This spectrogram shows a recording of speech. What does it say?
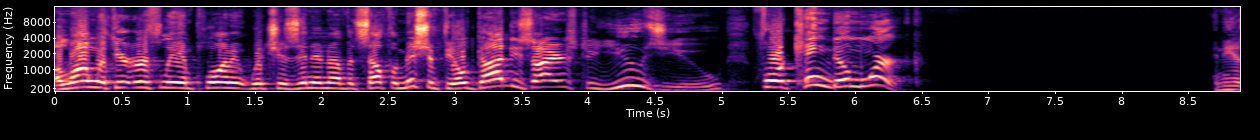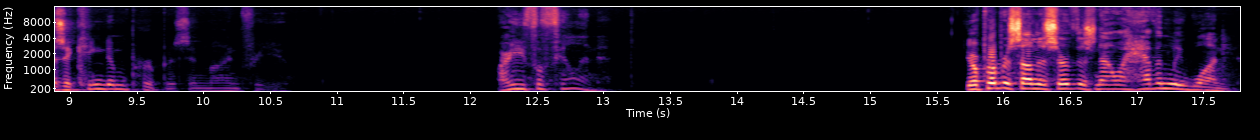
Along with your earthly employment, which is in and of itself a mission field, God desires to use you for kingdom work. And He has a kingdom purpose in mind for you. Are you fulfilling it? Your purpose on this earth is now a heavenly one,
